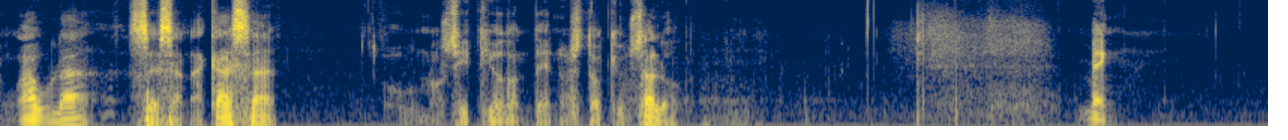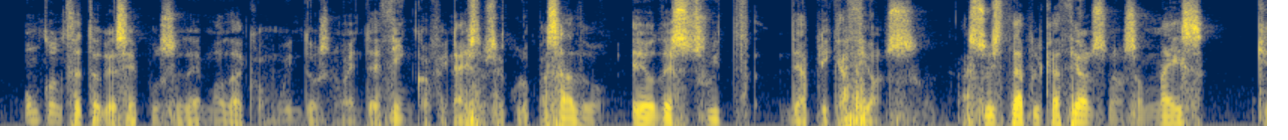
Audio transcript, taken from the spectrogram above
nun aula, sesa na casa ou no sitio onde nos toque usalo. Ben, Un concepto que se puso de moda con Windows 95 a finais do século pasado é o de suite de aplicacións. As suites de aplicacións non son máis que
